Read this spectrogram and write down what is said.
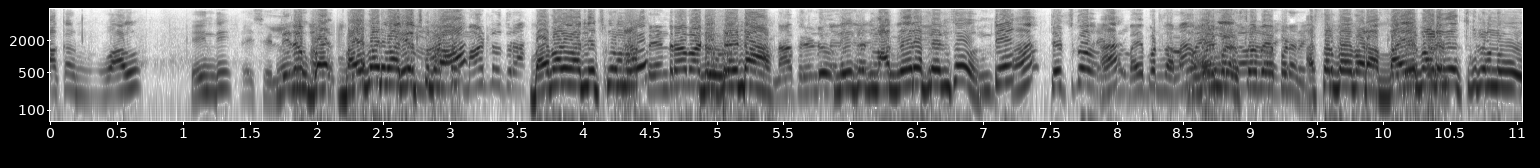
పక్కన ఏంది? భయపడి వాళ్ళు తెచ్చుకున్నావా. భయపడి వాళ్ళు తెచ్చుకున్నావు? మాకు వేరే ఫ్రెండ్స్ ఉంటే తెచ్చుకో. భయపడతానా? అసలు భయపడా భయపడి తెచ్చుకున్నావు నువ్వు.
